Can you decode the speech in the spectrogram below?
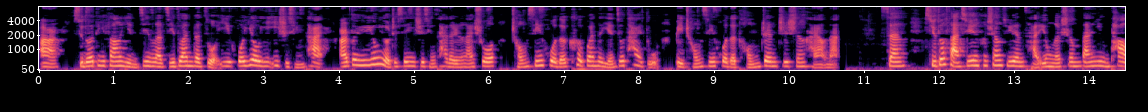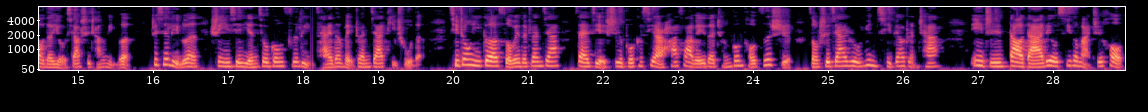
二，许多地方引进了极端的左翼或右翼意识形态，而对于拥有这些意识形态的人来说，重新获得客观的研究态度，比重新获得童真之身还要难。三，许多法学院和商学院采用了生搬硬套的有效市场理论。这些理论是一些研究公司理财的伪专家提出的。其中一个所谓的专家在解释伯克希尔哈萨维的成功投资时，总是加入运气标准差。一直到达六西格玛之后，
